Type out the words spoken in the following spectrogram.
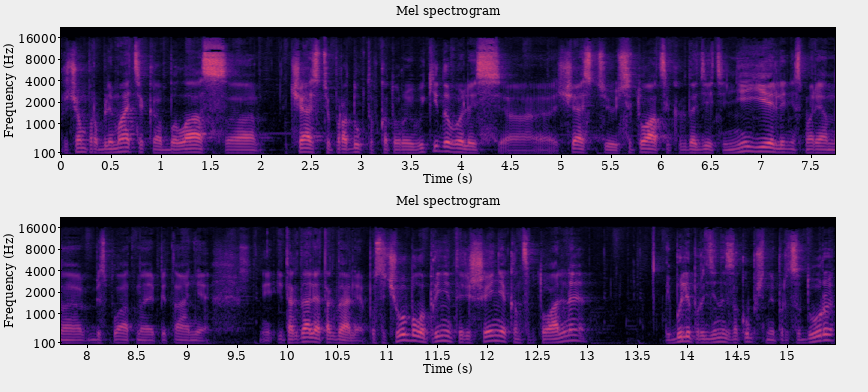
причем проблематика была с э, частью продуктов, которые выкидывались, э, частью ситуаций, когда дети не ели, несмотря на бесплатное питание и так далее, и так далее. После чего было принято решение концептуальное, и были проведены закупочные процедуры.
